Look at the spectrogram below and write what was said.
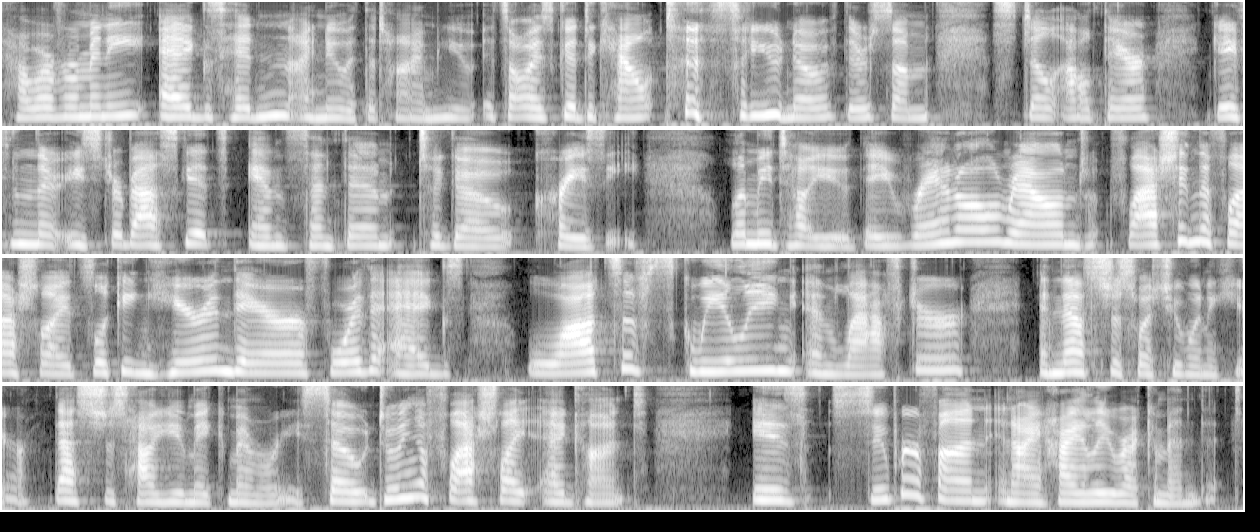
however many eggs hidden. I knew at the time you it's always good to count so you know if there's some still out there. Gave them their Easter baskets and sent them to go crazy. Let me tell you, they ran all around, flashing the flashlights, looking here and there for the eggs, lots of squealing and laughter, and that's just what you want to hear. That's just how you make memories. So, doing a flashlight egg hunt is super fun and I highly recommend it.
